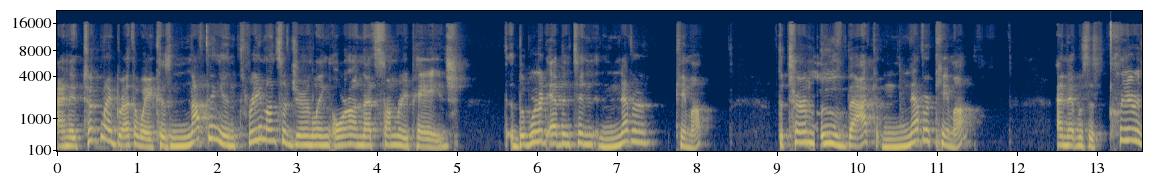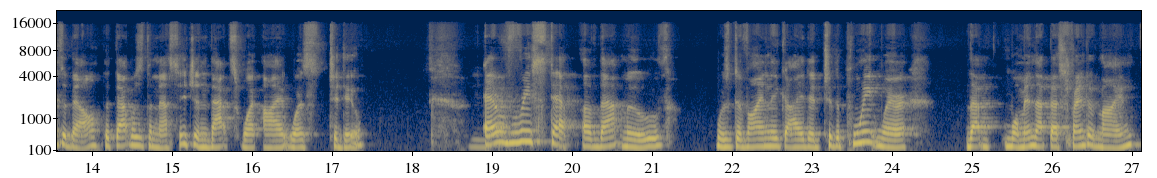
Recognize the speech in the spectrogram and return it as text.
And it took my breath away because nothing in three months of journaling or on that summary page, the word Edmonton never came up. The term move back never came up. And it was as clear as a bell that that was the message and that's what I was to do. Mm-hmm. Every step of that move was divinely guided to the point where that woman, that best friend of mine,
